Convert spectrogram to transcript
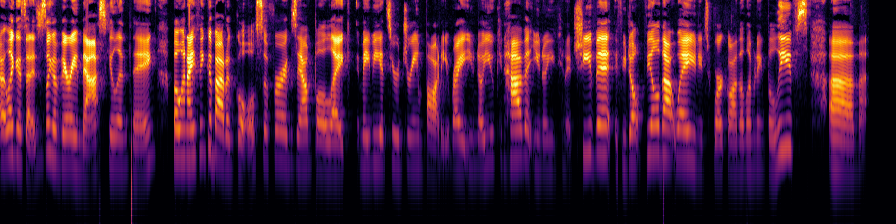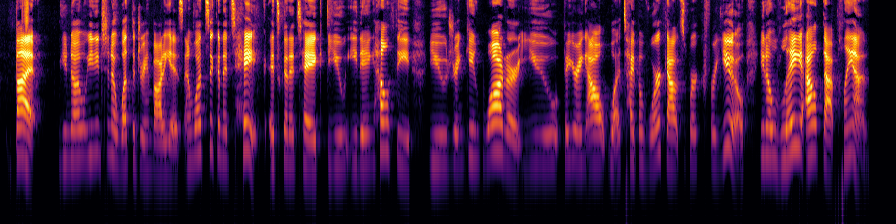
uh, like I said, it's just like a very masculine thing. But when I think about a goal, so for example, like maybe it's your dream body, right? You know you can have it, you know you can achieve it. If you don't feel that way, you need to work on the limiting beliefs. Um, but you know you need to know what the dream body is and what's it going to take? It's going to take you eating healthy you drinking water you figuring out what type of workouts work for you. You know lay out that plan.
